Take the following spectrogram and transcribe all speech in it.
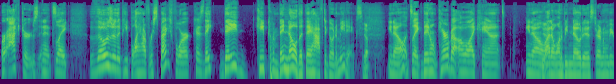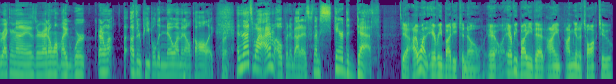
or actors. And it's like those are the people I have respect for because they, they, keep coming they know that they have to go to meetings Yep. you know it's like they don't care about oh well, i can't you know Yeah. i don't want to be noticed or i don't want to be recognized or i don't want my work i don't want other people to know i'm an alcoholic Right. and that's why i'm open about it because i'm scared to death Yeah, I want everybody to know. Everybody that I, I'm going to talk to,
